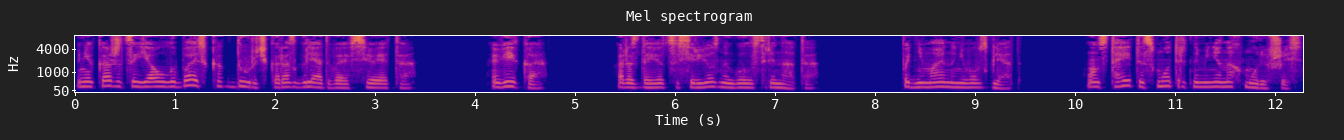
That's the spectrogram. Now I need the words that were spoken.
Мне кажется, я улыбаюсь, как дурочка, разглядывая все это. «Вика!» — раздается серьезный голос Рената. Поднимаю на него взгляд. Он стоит и смотрит на меня, нахмурившись.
